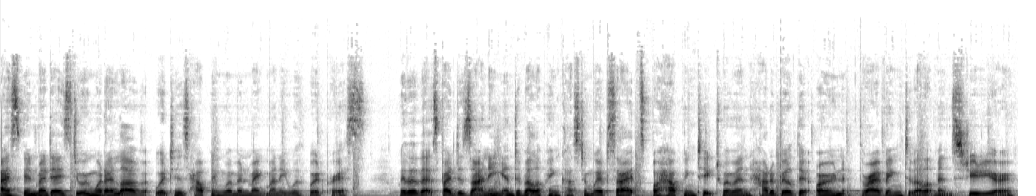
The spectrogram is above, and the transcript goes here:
I spend my days doing what I love, which is helping women make money with WordPress, whether that's by designing and developing custom websites or helping teach women how to build their own thriving development studio.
